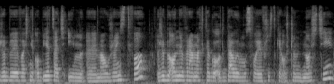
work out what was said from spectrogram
żeby właśnie obiecać im e, małżeństwo, żeby one w ramach tego oddały mu swoje wszystkie oszczędności,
